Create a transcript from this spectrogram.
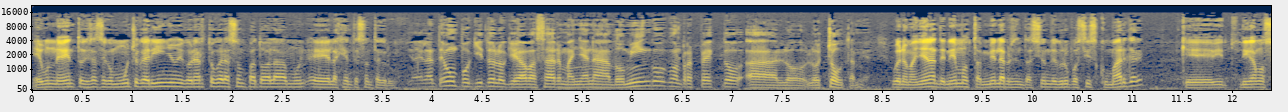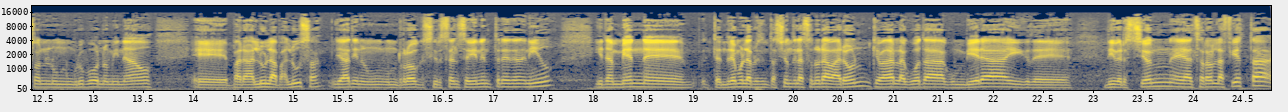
es un evento que se hace con mucho cariño y con harto corazón para toda la, eh, gente de Santa Cruz. Y adelantemos un poquito lo que va a pasar mañana domingo con respecto a los shows también. Bueno, mañana tenemos también la presentación del grupo Cisco Margaret que digamos son un grupo nominado eh, para Lula Palusa, ya tienen un rock circense bien entretenido y también eh, tendremos la presentación de la Sonora Varón que va a dar la cuota cumbiera y de diversión eh, al cerrar la fiesta,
